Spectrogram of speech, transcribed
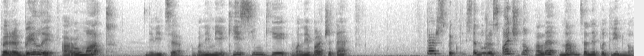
перебили аромат. Дивіться, вони м'якісінькі, вони, бачите, теж спеклися дуже смачно, але нам це не потрібно.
